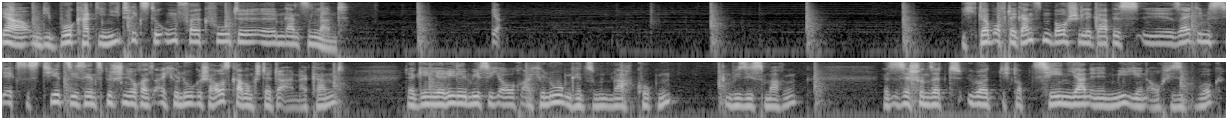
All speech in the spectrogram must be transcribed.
Ja, und die Burg hat die niedrigste Unfallquote äh, im ganzen Land. Ich glaube, auf der ganzen Baustelle gab es, äh, seitdem es sie existiert, sie ist ja inzwischen ja auch als archäologische Ausgrabungsstätte anerkannt. Da gehen ja regelmäßig auch Archäologen hin zum Nachgucken, wie sie es machen. Das ist ja schon seit über, ich glaube, zehn Jahren in den Medien auch, diese Burg.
